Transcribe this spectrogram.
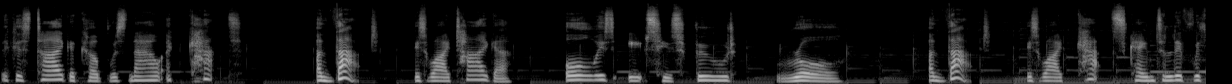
because Tiger Cub was now a cat and that is why Tiger always eats his food raw. And that is why cats came to live with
